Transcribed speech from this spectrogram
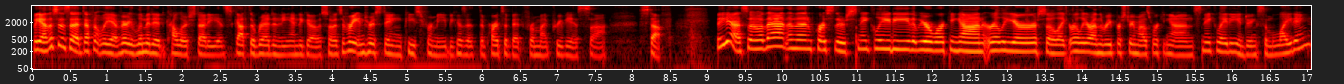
But yeah, this is a, definitely a very limited color study. It's got the red and the indigo, so it's a very interesting piece for me because it departs a bit from my previous uh, stuff but yeah, so that, and then of course there's Snake Lady that we were working on earlier. So like earlier on the Reaper stream, I was working on Snake Lady and doing some lighting.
